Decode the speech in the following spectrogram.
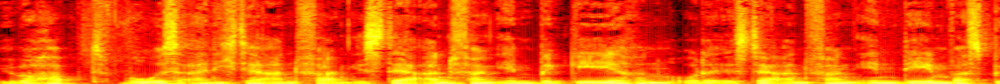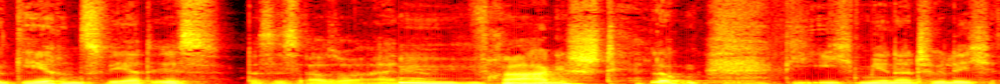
überhaupt, wo ist eigentlich der Anfang? Ist der Anfang im Begehren oder ist der Anfang in dem, was begehrenswert ist? Das ist also eine mhm. Fragestellung, die ich mir natürlich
